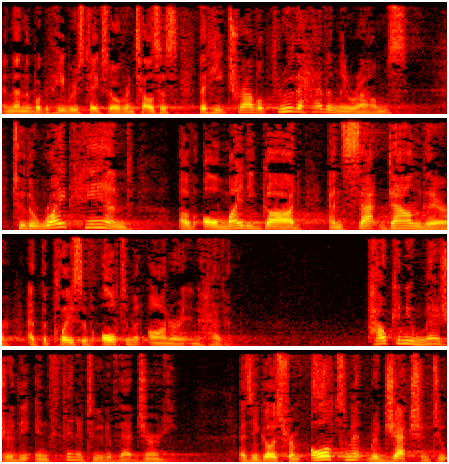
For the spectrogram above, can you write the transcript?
And then the book of Hebrews takes over and tells us that he traveled through the heavenly realms to the right hand of Almighty God and sat down there at the place of ultimate honor in heaven. How can you measure the infinitude of that journey? As he goes from ultimate rejection to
